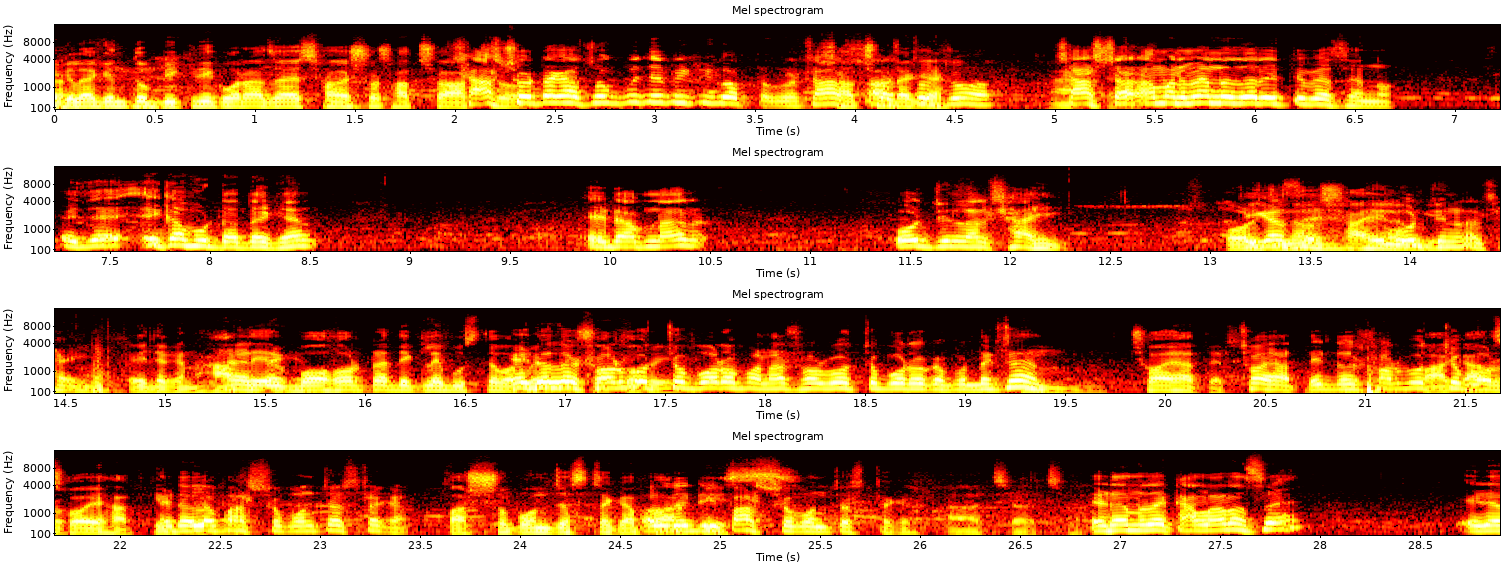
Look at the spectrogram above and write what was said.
এগুলা কিন্তু বিক্রি করা যায় ছয়শো সাতশো টাকা চোখ বুঝে বিক্রি করতে পারব 700 টাকা। সাতশো আমার ম্যানেজার এতে বেছেন এই যে এই কাপড়টা দেখেন এটা আপনার অরিজিনাল শাহি। ঠিক আছে? অরিজিনাল শাহী লুঙ্গি অরিজিনাল শাহি এই দেখেন হাতের বহরটা দেখলে বুঝতে পারবেন এটা হলো সর্বোচ্চ বড় পানা সর্বোচ্চ বড় কাপড় দেখছেন? ছয় হাতের। ছয় হাত এটা সর্বোচ্চ বড়। ছয় হাত এটা হলো পাঁচশো পঞ্চাশ টাকা। পাঁচশো পঞ্চাশ টাকা অলরেডি পাঁচশো পঞ্চাশ টাকা। আচ্ছা আচ্ছা। এটার মধ্যে কালার আছে। এটা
